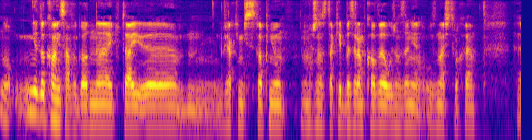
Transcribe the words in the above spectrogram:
no, nie do końca wygodne i tutaj yy, w jakimś stopniu można za takie bezramkowe urządzenie uznać trochę yy,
